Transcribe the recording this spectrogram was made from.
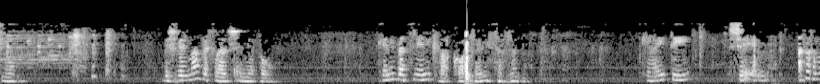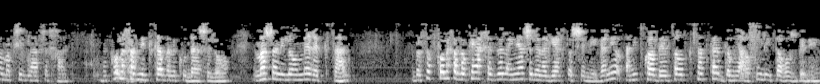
כלום. בשביל מה בכלל שהם יבואו? כי אני בעצמי אין לי כבר כוח ואין לי סבלנות. כי ראיתי שהם, אף אחד לא מקשיב לאף אחד, וכל אחד נתקע בנקודה שלו, ומה שאני לא אומרת קצת, בסוף כל אחד לוקח את זה לעניין של לנגח את השני. ואני תקועה באמצע עוד קצת קט, גם יערפו לי את הראש ביניהם.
